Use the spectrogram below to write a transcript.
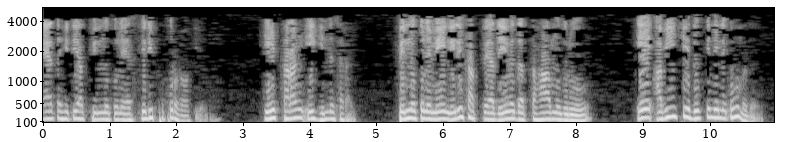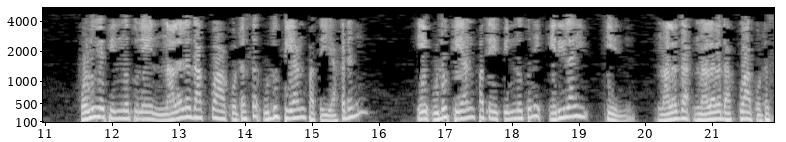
ඈත හිටියක් පින්නතුනේ ඇස්ගිරි පුපුරනවා කියනවා. ඒ තරම් ඒ ගින්න සැරයි. පින්නතුනේ මේ නිරිසත්වය දේවදත්ත හාමුදුරුවෝ ඒ අවීචයේ දුක් විඳින්නේ කොහොමද? පොළුවේ පින්නතුනේ නලල දක්වා කොටස උඩු පියන්පතේ යකඩනේ. ඒ උඩු පියන්පතේ පින්නතුනේ එරිලයි තියෙන්නේ. නලද නලල දක්වා කොටස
